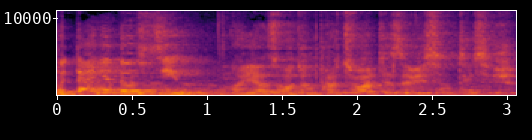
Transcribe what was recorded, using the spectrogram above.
Питання до всіх. Ну я згоден працювати за 8 тисяч.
